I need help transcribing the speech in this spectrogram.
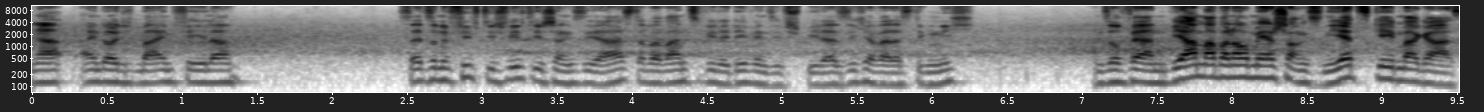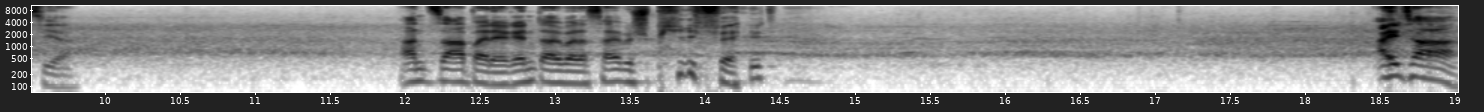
Ja, eindeutig mein Fehler. Ist halt so eine 50-50-Chance, die du hast, aber waren zu viele Defensivspieler. Sicher war das Ding nicht. Insofern, wir haben aber noch mehr Chancen. Jetzt geben wir Gas hier. Hans Saper, der rennt da über das halbe Spielfeld. Alter!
